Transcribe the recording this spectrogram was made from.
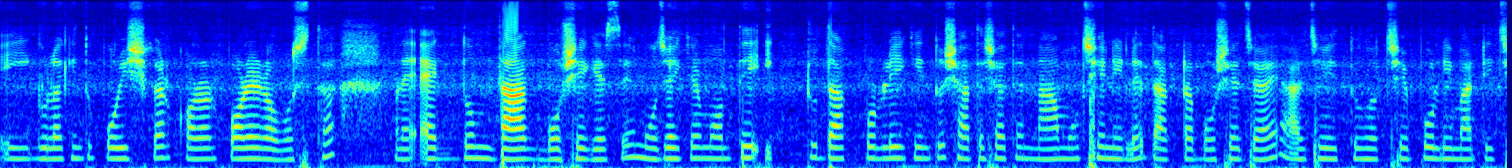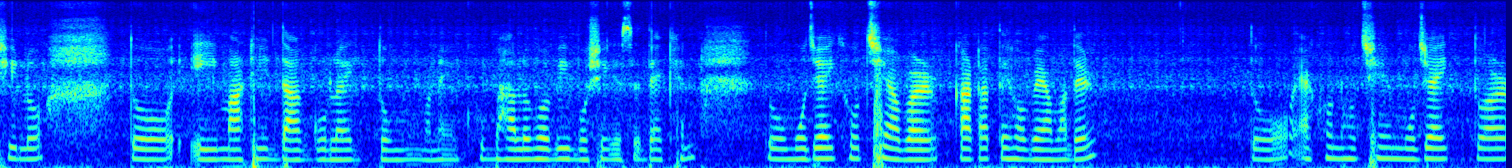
এইগুলা কিন্তু পরিষ্কার করার পরের অবস্থা। মানে একদম দাগ বসে গেছে। মোজাইকের মধ্যে একটু দাগ পড়লেই কিন্তু সাথে সাথে না মুছে নিলে দাগটা বসে যায়। আর যেহেতু হচ্ছে পলি মাটি ছিল, তো এই মাটির দাগগুলো একদম মানে খুব ভালোভাবেই বসে গেছে, দেখেন। তো মোজাইক হচ্ছে আবার কাটাতে হবে আমাদের। তো এখন হচ্ছে মোজাইক তো আর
